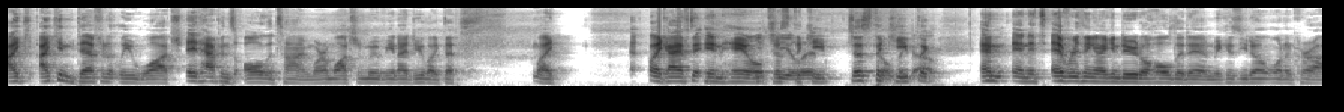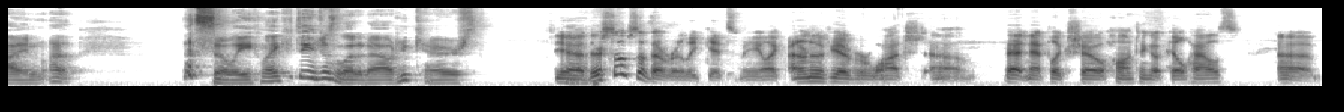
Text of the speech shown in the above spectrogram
i i can definitely watch it happens all the time where i'm watching a movie and i do like the like like i have to inhale You just to it. keep just to building keep the up. And and it's everything i can do to hold it in because you don't want to cry and uh, that's silly like dude just let it out who cares Yeah, there's some stuff that really gets me. Like, I don't know if you ever watched um, that Netflix show, Haunting of Hill House. Um,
